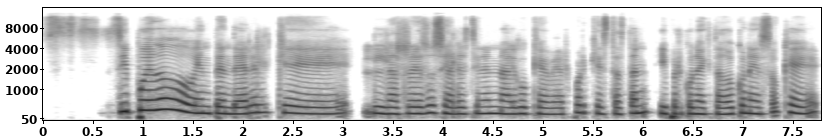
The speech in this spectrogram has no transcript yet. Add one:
sí puedo entender el que las redes sociales tienen algo que ver porque estás tan hiperconectado con eso que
